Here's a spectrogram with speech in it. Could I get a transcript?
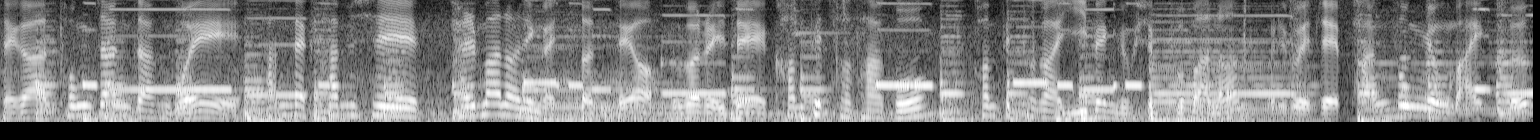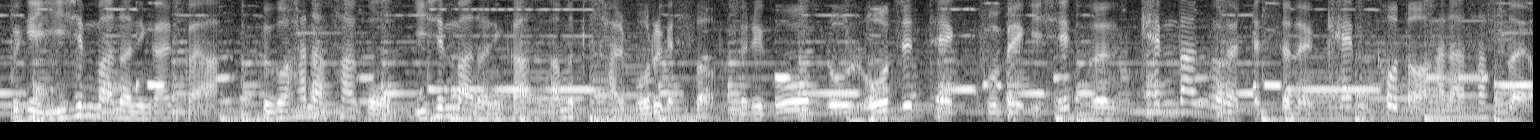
제가 통장 잔고에 338만 원인가 있었는데요. 그거를 이제 컴퓨터 사고 컴퓨터가 269만 원 그리고 이제 방송용 마이크 그게 20만 원인가 할 거야. 그거 하나 사고 20만 원인가? 아무튼 잘 모르겠어. 그리고 로, 로지텍 920은 캠 방송할 때 쓰는 캠코더 하나 샀어요.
